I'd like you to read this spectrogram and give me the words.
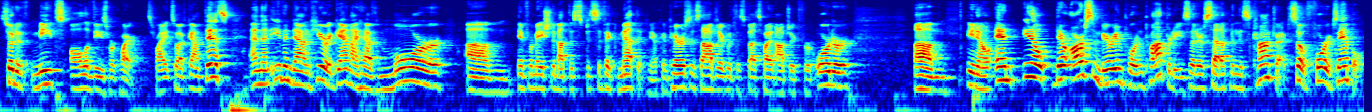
sort of meets all of these requirements, right? So I've got this, and then even down here, again, I have more um, information about the specific method, you know, compares this object with the specified object for order, um, you know, and you know there are some very important properties that are set up in this contract. So, for example,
